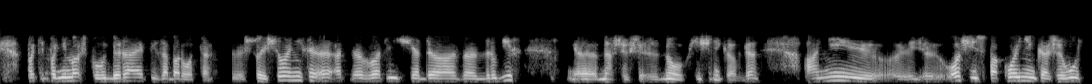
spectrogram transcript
понемножку выбирают из оборота. Что еще у них, э, в отличие от, от других э, наших ну, хищников, да, они э, очень спокойненько живут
